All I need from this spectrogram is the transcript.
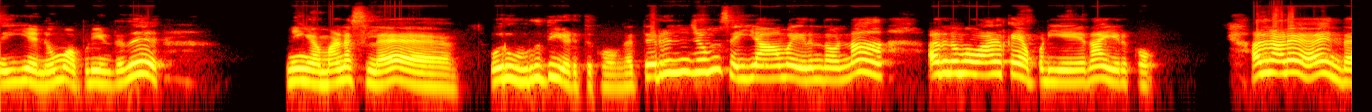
செய்யணும் அப்படின்றது நீங்க மனசுல ஒரு உறுதி எடுத்துக்கோங்க. தெரிஞ்சும் செய்யாம இருந்தோம்னா அது நம்ம வாழ்க்கை அப்படியே தான் இருக்கும். அதனால இந்த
